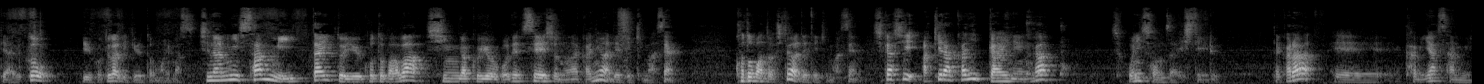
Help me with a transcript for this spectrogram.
であるということができると思います。ちなみに三位一体という言葉は神学用語で聖書の中には出てきません。言葉としては出てきません。しかし明らかに概念がそこに存在している。だから、えー、神や三位一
